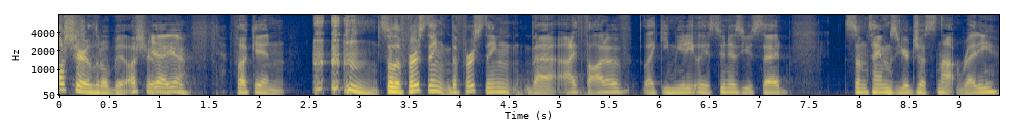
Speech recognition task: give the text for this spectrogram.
I'll share a little bit. I'll share. a Yeah, little yeah. bit. Fucking. so the first thing, the first thing that I thought of, like immediately, as soon as you said, sometimes you're just not ready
